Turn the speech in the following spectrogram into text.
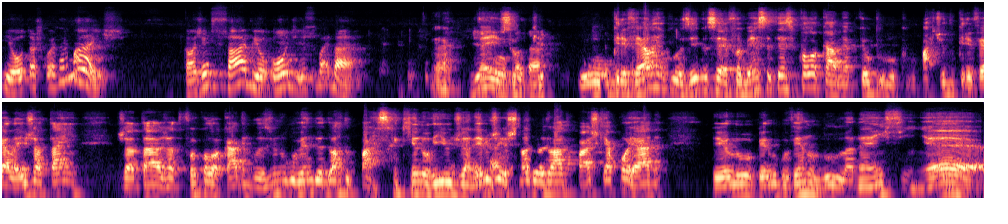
e outras coisas mais. Então, a gente sabe onde isso vai dar. É, Desculpa, é isso. Tá? O Crivella, inclusive, foi bem você ter se colocado, né? Porque o, o partido Crivella aí já está em. Já, tá, já foi colocado, inclusive, no governo do Eduardo Paz, aqui no Rio de Janeiro, é. gestão do Eduardo Paz, que é apoiada pelo, pelo governo Lula, né? Enfim, é,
